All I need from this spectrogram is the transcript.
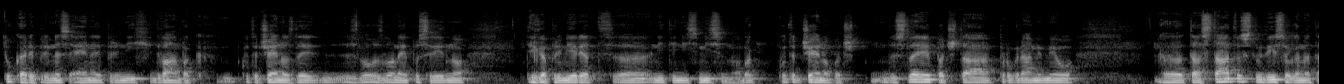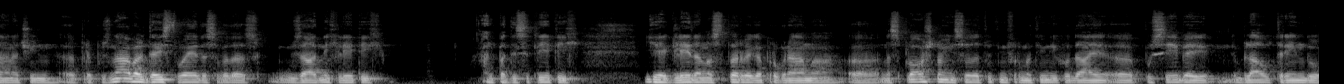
To, kar je pri nas ena, je pri njih dva, ampak kot rečeno, zdaj zelo, zelo neposredno uh, tega primerjati uh, niti ni smiselno. Ampak kot rečeno, pač, doslej je pač ta program imel uh, ta status, ljudje so ga na ta način uh, prepoznavali. Dejstvo je, da seveda v zadnjih letih ali pa desetletjih je gledanost prvega programa uh, na splošno in seveda tudi informativnih oddaj uh, posebej bila v trendu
